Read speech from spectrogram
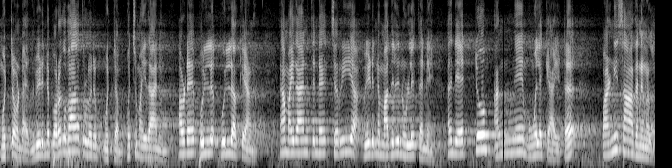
മുറ്റം ഉണ്ടായിരുന്നു വീടിന്റെ പുറകുഭാഗത്തുള്ളൊരു മുറ്റം കൊച്ചു മൈതാനം. അവിടെ പുല്ല് പുല്ലൊക്കെയാണ്. ആ മൈതാനത്തിന്റെ ചെറിയ വീടിന്റെ മതിലിനുള്ളിൽ തന്നെ അതിന്റെ ഏറ്റവും അങ്ങേ മൂലയ്ക്കായിട്ട് പണി സാധനങ്ങൾ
